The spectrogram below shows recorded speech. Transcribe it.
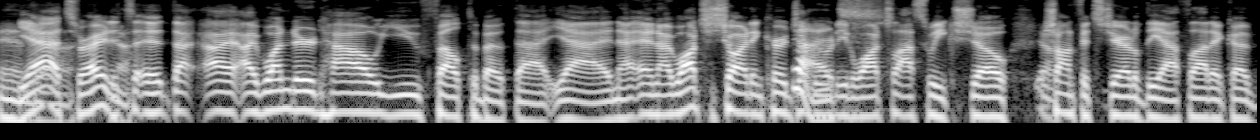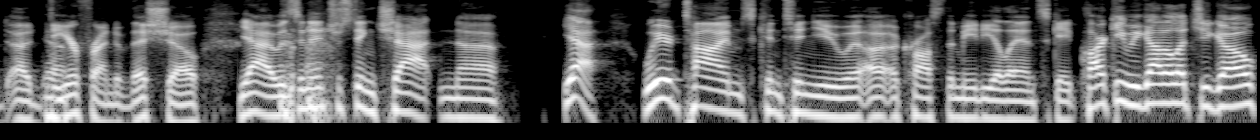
And, yeah, uh, that's right. Yeah. It's it, that I, I wondered how you felt about that. Yeah, and I, and I watched the show. I'd encourage yeah, everybody to watch last week's show. Yeah. Sean Fitzgerald of the Athletic, a, a dear friend of this show. Yeah, it was an interesting chat, and uh, yeah, weird times continue uh, across the media landscape. Clarky, we got to let you go.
